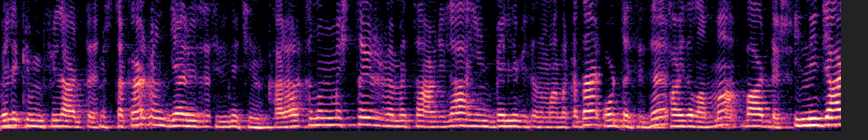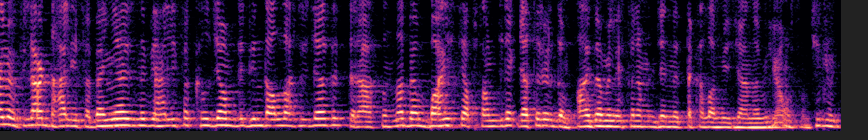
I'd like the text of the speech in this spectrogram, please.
Veleküm fil ardı müstakarrun. Yeryüzü sizin için karar kılınmıştır ve meta'un ilahin belli bir zamana kadar orada size faydalanma vardır. İnni cahilun fil halife. Ben yeryüzünde bir halife kılacağım dediğinde Allah Celle Hazretleri aslında ben bahis yapsam direkt yatırırdım. Adem Aleyhisselam'ın cennette kalamayacağını biliyor musun? Çünkü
